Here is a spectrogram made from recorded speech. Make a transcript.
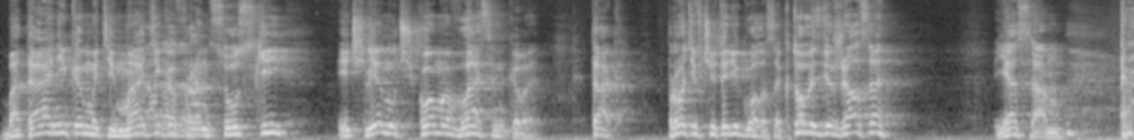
Ботаника, математика, французский и член учкома Власенкова. Так, против четыре голоса. Кто воздержался? Я сам.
